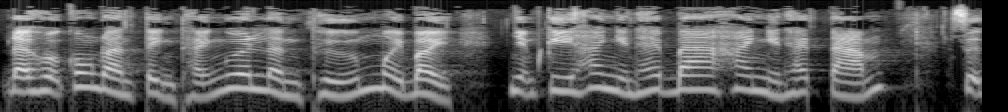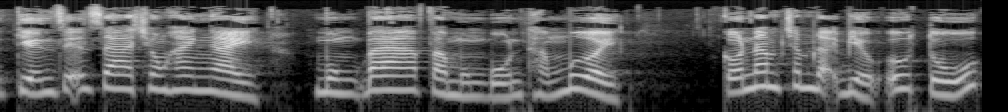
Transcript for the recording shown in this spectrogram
Đại hội Công đoàn tỉnh Thái Nguyên lần thứ 17, nhiệm kỳ 2023-2028 dự kiến diễn ra trong 2 ngày, mùng 3 và mùng 4 tháng 10. Có 500 đại biểu ưu tú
